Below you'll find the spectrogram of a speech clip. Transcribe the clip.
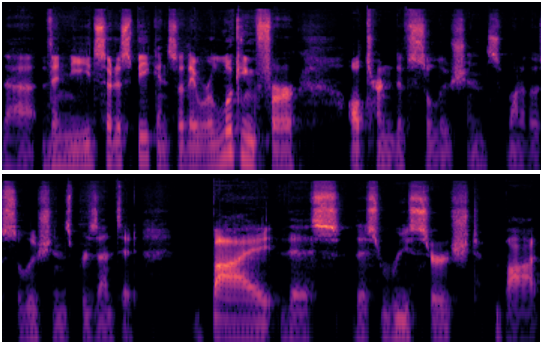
the, the need, so to speak. And so they were looking for alternative solutions. One of those solutions presented by this this researched bot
